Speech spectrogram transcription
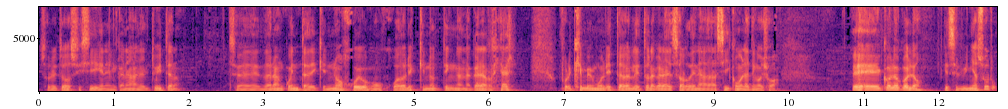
Sobre todo si siguen el canal, el Twitter. Se darán cuenta de que no juego con jugadores que no tengan la cara real. Porque me molesta verle toda la cara desordenada así como la tengo yo. Eh, Colo Colo, que es el Viña Sur.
